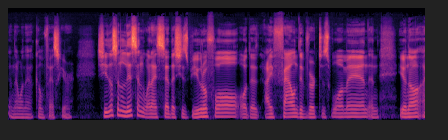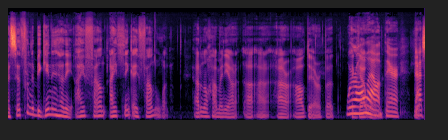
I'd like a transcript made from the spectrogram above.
and I want to confess here. She doesn't listen when I said that she's beautiful or that I found the virtuous woman, and you know, I said from the beginning, honey, I found. I think I found one. I don't know how many are are, are out there, but We're all one. out there. That's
